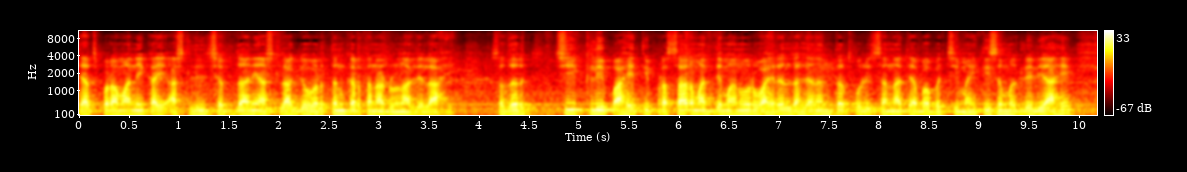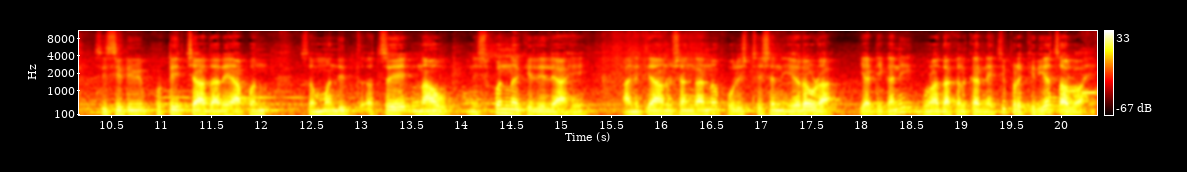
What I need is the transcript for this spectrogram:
त्याचप्रमाणे काही अश्लील शब्द आणि अश्लाघ्य वर्तन करताना आढळून आलेलं आहे. सदरची क्लिप आहे ती प्रसारमाध्यमांवर व्हायरल झाल्यानंतर पोलिसांना त्याबाबतची माहिती समजलेली आहे. सी सी टी व्ही फुटेजच्या आधारे आपण संबंधितचे नाव निष्पन्न केलेले आहे आणि त्या अनुषंगानं पोलीस स्टेशन येरवडा या ठिकाणी गुन्हा दाखल करण्याची प्रक्रिया चालू आहे.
